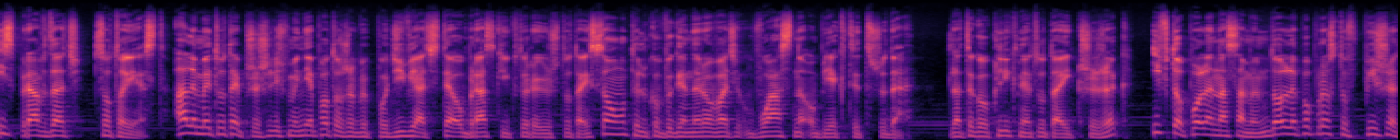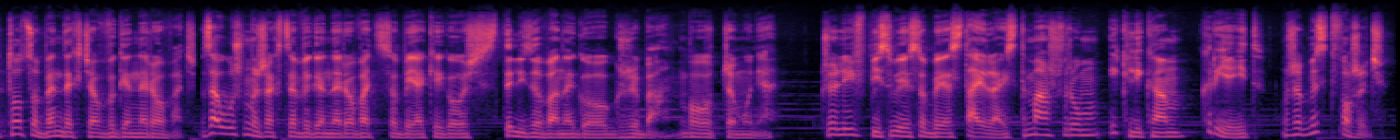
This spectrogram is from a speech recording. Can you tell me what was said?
i sprawdzać, co to jest. Ale my tutaj przyszliśmy nie po to, żeby podziwiać te obrazki, które już tutaj są, tylko wygenerować własne obiekty 3D. Dlatego kliknę tutaj krzyżyk i w to pole na samym dole po prostu wpiszę to, co będę chciał wygenerować. Załóżmy, że chcę wygenerować sobie jakiegoś stylizowanego grzyba, bo czemu nie? Czyli wpisuję sobie Stylized Mushroom i klikam Create, żeby stworzyć.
